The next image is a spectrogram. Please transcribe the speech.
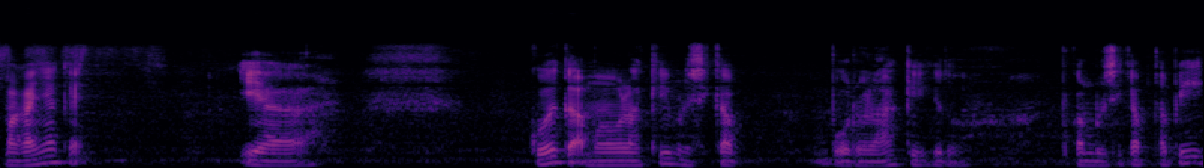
Makanya kayak ya gue gak mau lagi bersikap bodoh lagi gitu. Bukan bersikap tapi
